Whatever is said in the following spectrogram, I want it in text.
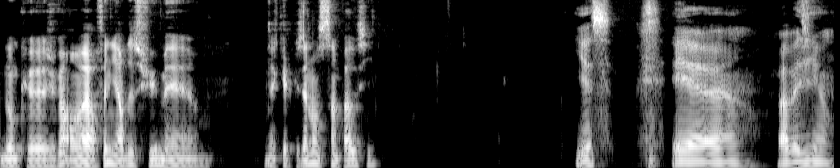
Donc, heu, je vais on va revenir dessus, mais, il y a quelques annonces sympas aussi. yes Mmh. et heu, bah, vas-y, hein,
